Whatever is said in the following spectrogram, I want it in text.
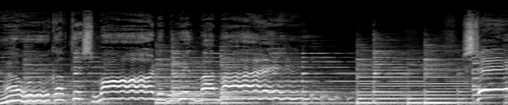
I woke up this morning with my mind stayed.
